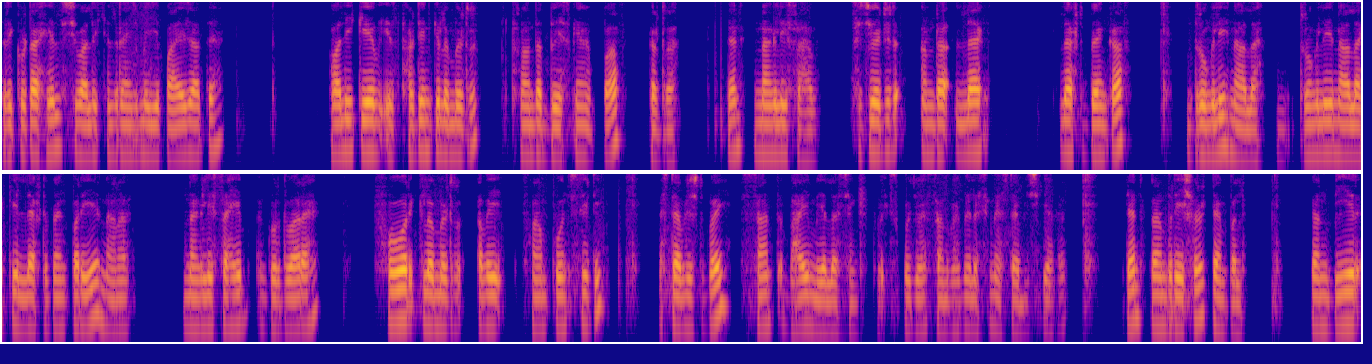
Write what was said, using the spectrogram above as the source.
Trikuta hills Shivalik hill range में ये पाए जाते हैं। Holy cave is thirteen kilometre from the base camp of Katra then Nangli Sahib situated on the left left bank of Drungli Nala Drungli Nala के लेफ़्ट बैंक पर ये नाना नंगली साहिब गुरुद्वारा है four kilometre away from Poonch city established by Sant Bhai Mela सिंह तो इसको जो है संत भाई मेला सिंह ने एस्टेब्लिश किया था। Then Ranbireshwar temple Ranbir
